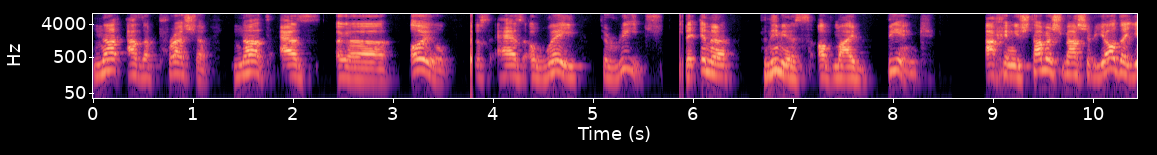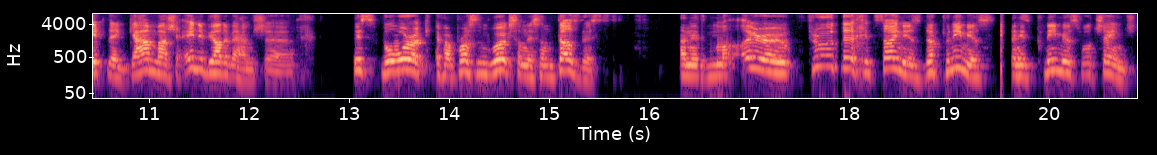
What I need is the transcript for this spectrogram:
not as a pressure, not as uh, oil, just as a way to reach the inner Panemius of my being. This will work if a person works on this and does this. And his ma'iru through the chitzonius, the panemius, then his panemius will change.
